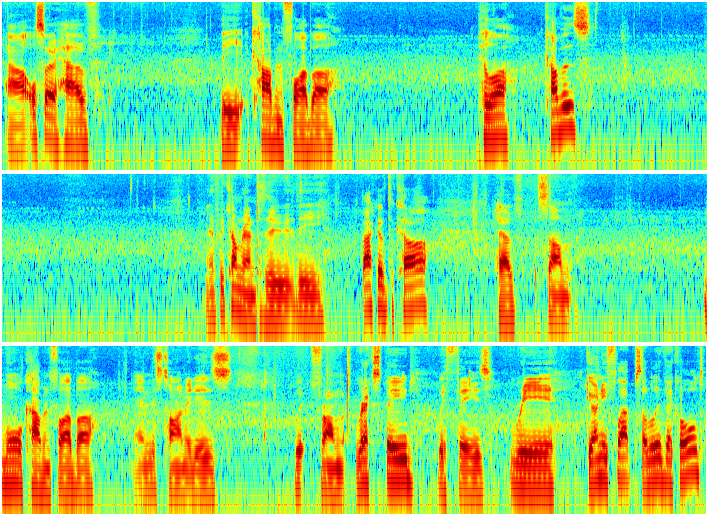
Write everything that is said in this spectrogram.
Uh, also have the carbon fiber pillar covers. And if we come around to the back of the car, have some more carbon fiber, and this time it is from Rexpeed with these rear gurney flaps, I believe they're called.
